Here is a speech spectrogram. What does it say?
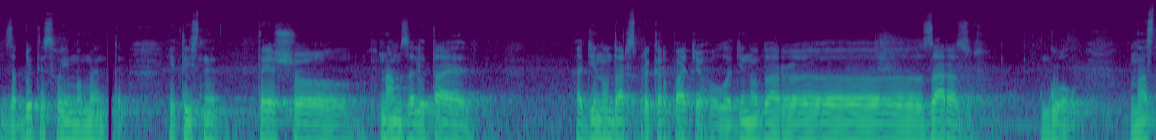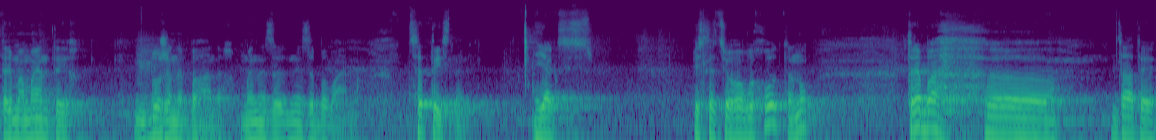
забити свої моменти, і тисне те, що нам залітає один удар з Прикарпаття, гол, один удар е, зараз гол. У нас три моменти дуже непоганих. Ми не, за- не забуваємо. Це тисне. Як після цього виходити? Ну, треба е, дати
